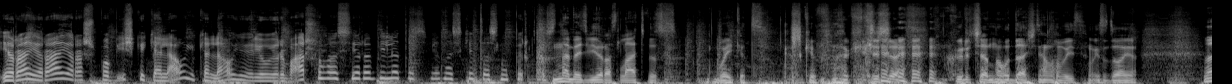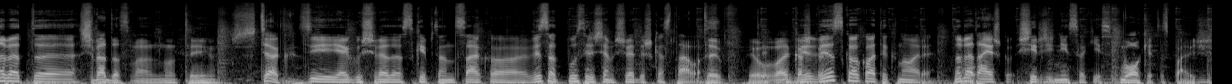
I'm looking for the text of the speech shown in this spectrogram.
Yra, yra, ir aš pabiškai keliauju, keliauju, ir jau ir Varšuvas yra biletas vienas kitas nupirktas. Na, bet vyras Latvis, vaikit, kažkaip, kur čia, kur čia nauda, aš nelabai įsivaizduoju. Na, bet uh, Švedas, man, nu, tai vis tiek. jeigu švedas, kaip ten sako, visat pusryčiam švediškas stalas. Taip, jau va, Vi- kažkas. Visko, ko tik nori. Na, bet aišku, širdžiai nesakys. Vokietis, pavyzdžiui.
